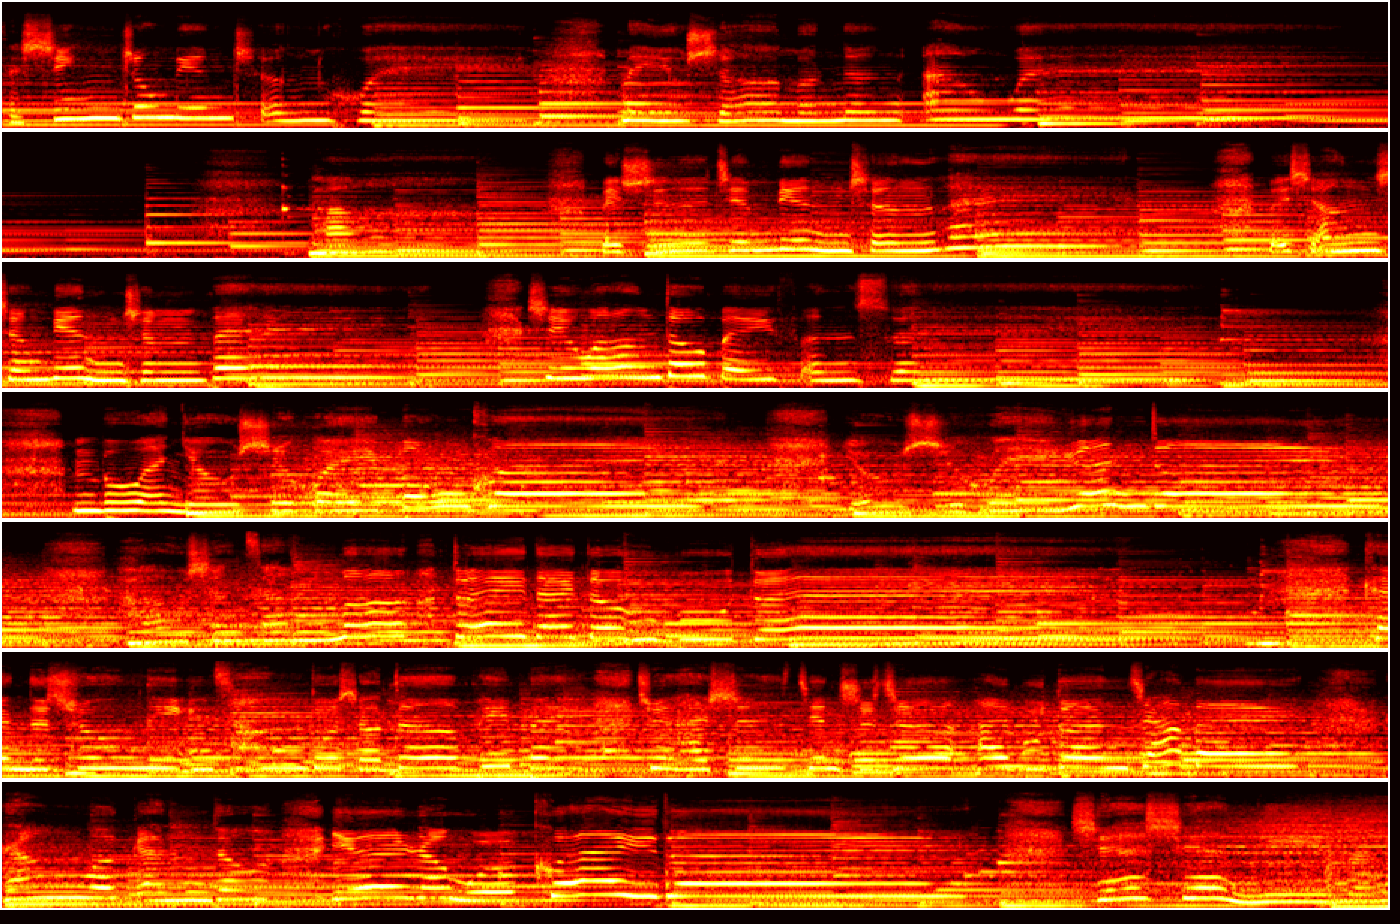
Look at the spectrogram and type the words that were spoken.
在心中变成灰没有什么能安慰。怕被时间变成累被想象变成悲希望都被粉碎。不安有时会崩溃。看得出你隐藏多少的疲惫，却还是坚持着爱不断加倍，让我感动，也让我愧对。谢谢你们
